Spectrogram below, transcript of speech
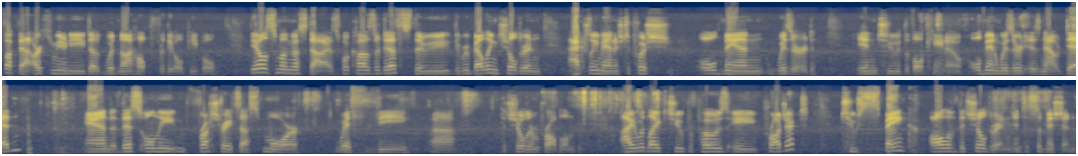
Fuck that. Our community do- would not help for the old people. The eldest among us dies. What caused their deaths? The the rebelling children actually managed to push Old Man Wizard into the volcano. Old Man Wizard is now dead, and this only frustrates us more with the uh, the children problem. I would like to propose a project to spank all of the children into submission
